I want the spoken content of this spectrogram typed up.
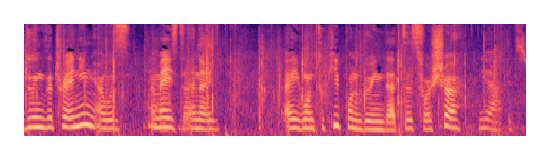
doing the training. I was amazed, and I, I want to keep on doing that. That's for sure. yeah, it's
